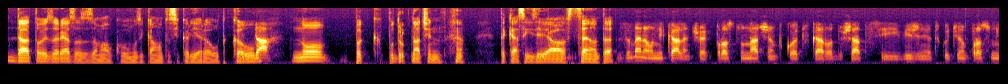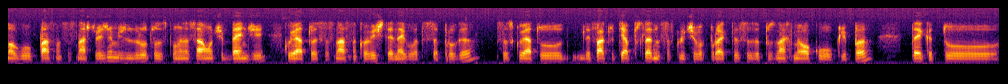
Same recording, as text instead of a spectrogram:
Да, той заряза за малко музикалната си кариера от Кълн, да. но пък по друг начин така се изявява в сцената. За мен е уникален човек. Просто начин по който вкарва душата си и вижданията, които има просто много опасно с нашите виждания. Между другото да спомена само, че Бенджи, която е с нас на клавишите, е неговата съпруга, с която де-факто тя последна се включи в проекта. Се запознахме около клипа тъй като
